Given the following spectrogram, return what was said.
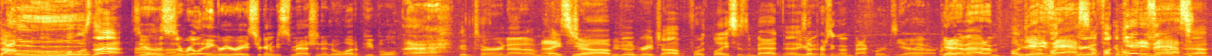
What was that? So yeah, this is a real angry race. You're gonna be smashing into a lot of people. Ah, Good turn, Adam. Nice you. job. You're doing a great job. Fourth place isn't bad. Yeah, Is you're that go- person going backwards? Yeah. They are. What Get him, Adam. Oh, you're Get gonna his fuck, ass. You're gonna fuck him up Get for his sure. ass. Yeah.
